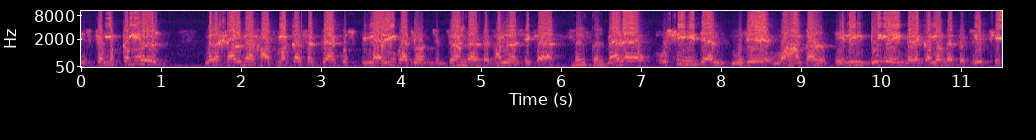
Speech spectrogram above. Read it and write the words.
इसका मुकम्मल मेरे ख्याल में खात्मा कर सकते हैं कुछ बीमारियों का जो जन तक हमने सीखा है। बिल्कुल। मैंने उसी ही दिन मुझे वहाँ पर हीलिंग दी गई मेरे कमर में तकलीफ़ थी।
